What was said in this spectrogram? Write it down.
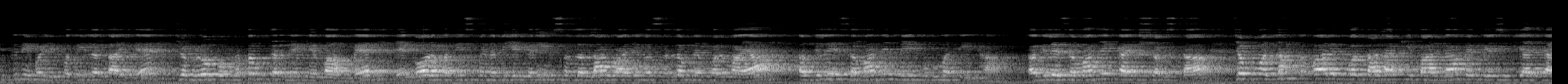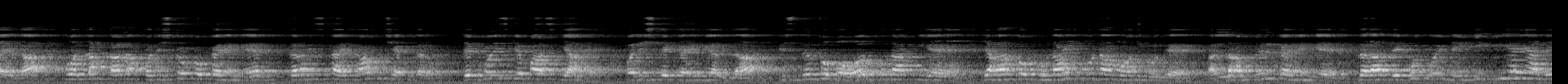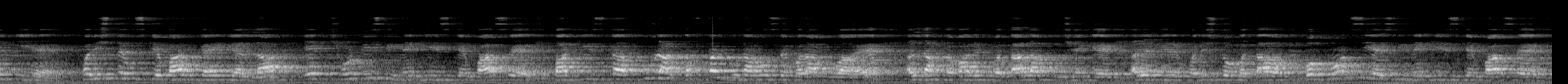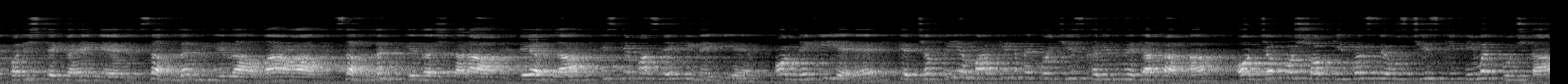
اتنی بڑی فضیلت آئی ہے جھگڑوں کو ختم کرنے کے بعد میں ایک اور حدیث میں نبی کریم صلی اللہ علیہ وسلم نے فرمایا، اگلے زمانے میں ایک امتی تھا۔ اگلے زمانے کا ایک شخص تھا، جب وہ اللہ تبارک و تعالیٰ کی بارگاہ میں پیش کیا جائے گا، وہ اللہ تعالیٰ فرشتوں کو کہیں گے، ذرا اس کا اکاؤنٹ چیک کرو۔ دیکھو اس کے پاس کیا ہے۔ فرشتے کہیں گے، اللہ، اس نے تو بہت گناہ کیے ہیں۔ یہاں تو گناہ ہی گناہ موجود ہے۔ اللہ پھر کہیں گے، ذرا دیکھو کوئی نیکی کی ہے یا نہیں کی ہے۔ فرشتے اس کے بعد کہیں گے، اللہ، ایک چھوٹی سی نیکی اس کے پاس ہے، باقی اس کا پورا دفتر گناہوں سے بھرا ہوا ہے۔ اللہ تبارک و تعالیٰ پوچھیں گے، ارے میرے فرشتوں بتاؤ، وہ کون سی ایسی نیکی اس کے پاس ہے؟ فرشتے کہیں گے، سہلن اذا باع سہلن کے دشترا اے اللہ، اس کے پاس ایک ہی نیکی ہے۔ اور نیکی یہ ہے کہ جب بھی یہ مارکیٹ میں کوئی چیز خریدنے جاتا تھا اور جب وہ شاپ کیپر سے اس چیز کی قیمت پوچھتا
